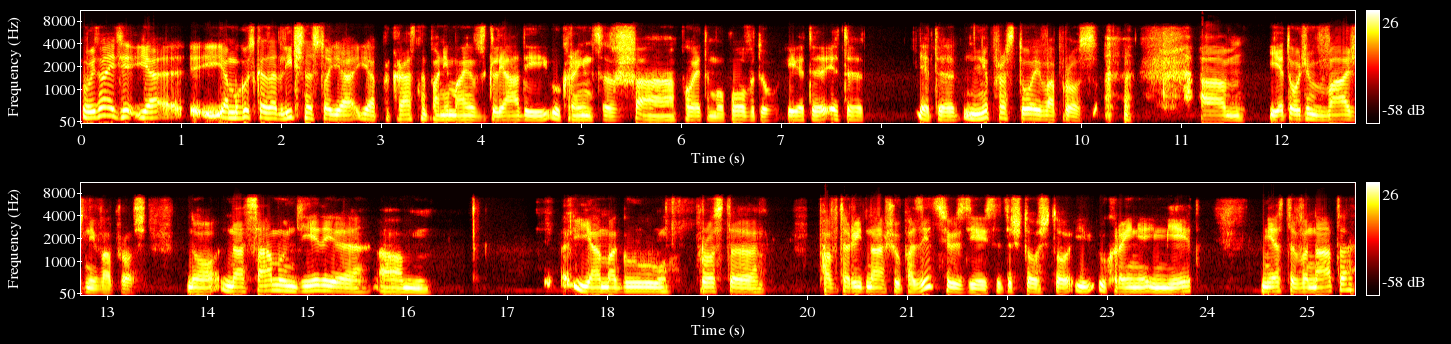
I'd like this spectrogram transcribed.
вы знаете, я, я могу сказать лично, что я, я прекрасно понимаю взгляды украинцев а, по этому поводу, и это, это, это непростой вопрос. um, И это очень важный вопрос. Но на самом деле эм, я могу просто повторить нашу позицию здесь. Это что, что и Украина имеет место в НАТО,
